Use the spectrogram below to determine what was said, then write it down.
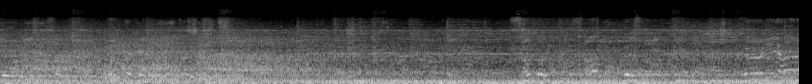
サードベース栗原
